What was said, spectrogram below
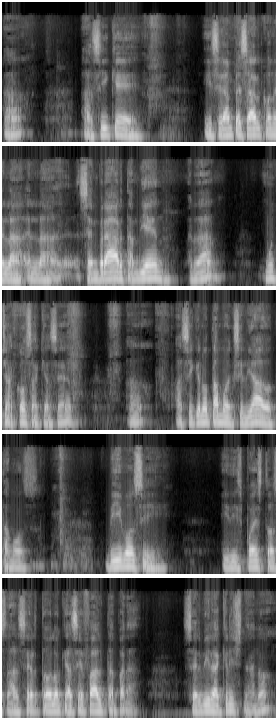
¿Ah? Así que, y se va a empezar con el, sembrar también, ¿verdad? Muchas cosas que hacer. ¿Ah? Así que no estamos exiliados, estamos vivos y, y dispuestos a hacer todo lo que hace falta para servir a Krishna, ¿no?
